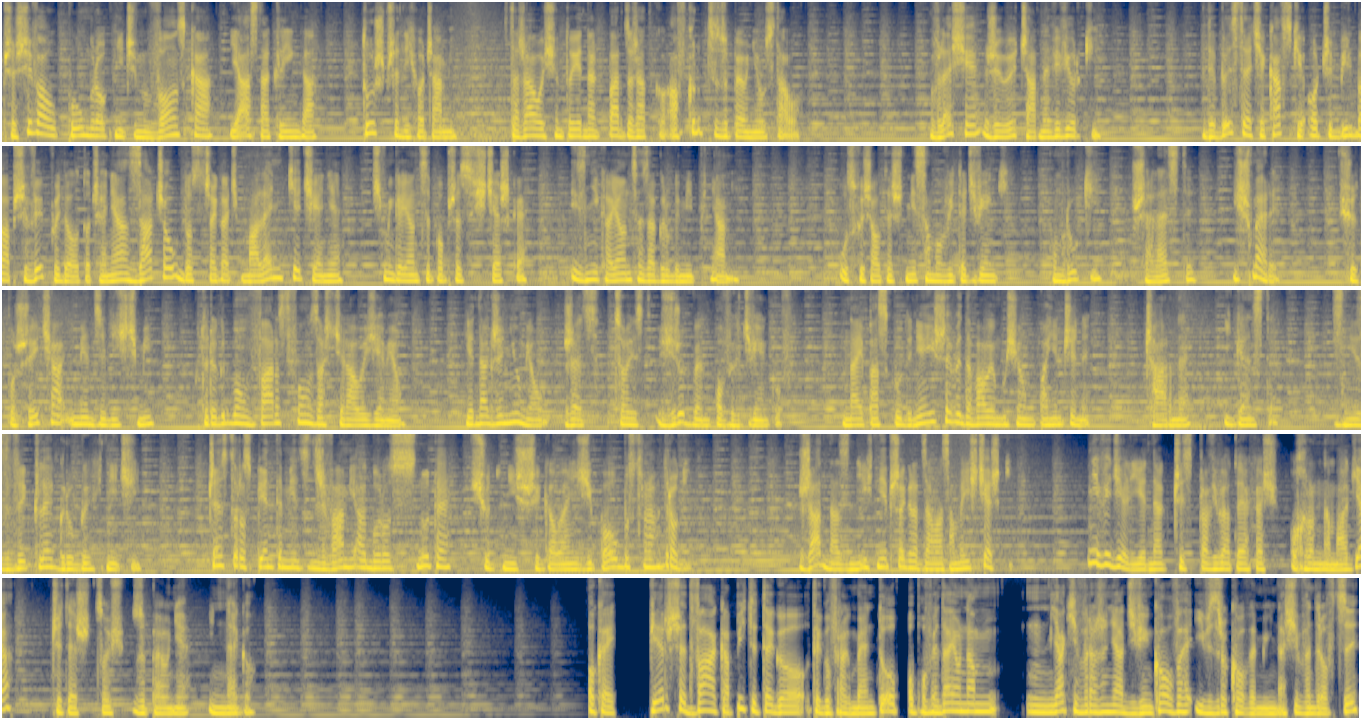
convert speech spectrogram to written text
przeszywał półmrok niczym wąska, jasna klinga tuż przed ich oczami. Zdarzało się to jednak bardzo rzadko, a wkrótce zupełnie ustało. W lesie żyły czarne wiewiórki. Gdy bystre, ciekawskie oczy Bilba przywykły do otoczenia, zaczął dostrzegać maleńkie cienie śmigające poprzez ścieżkę i znikające za grubymi pniami. Usłyszał też niesamowite dźwięki, pomruki, szelesty i szmery wśród poszycia i między liśćmi, które grubą warstwą zaścierały ziemię. Jednakże nie umiał rzec, co jest źródłem owych dźwięków. Najpaskudniejsze wydawały mu się pajęczyny, czarne i gęste, z niezwykle grubych nici, często rozpięte między drzewami albo rozsnute wśród niższych gałęzi po obu stronach drogi. Żadna z nich nie przegradzała samej ścieżki. Nie wiedzieli jednak, czy sprawiła to jakaś ochronna magia, czy też coś zupełnie innego. Okej, pierwsze dwa akapity tego, tego fragmentu opowiadają nam, mm, jakie wrażenia dźwiękowe i wzrokowe mieli nasi wędrowcy.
